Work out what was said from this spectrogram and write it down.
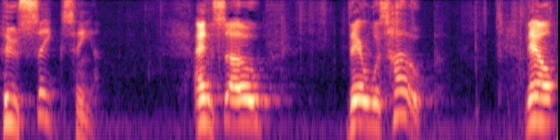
who seeks him. And so there was hope. Now,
